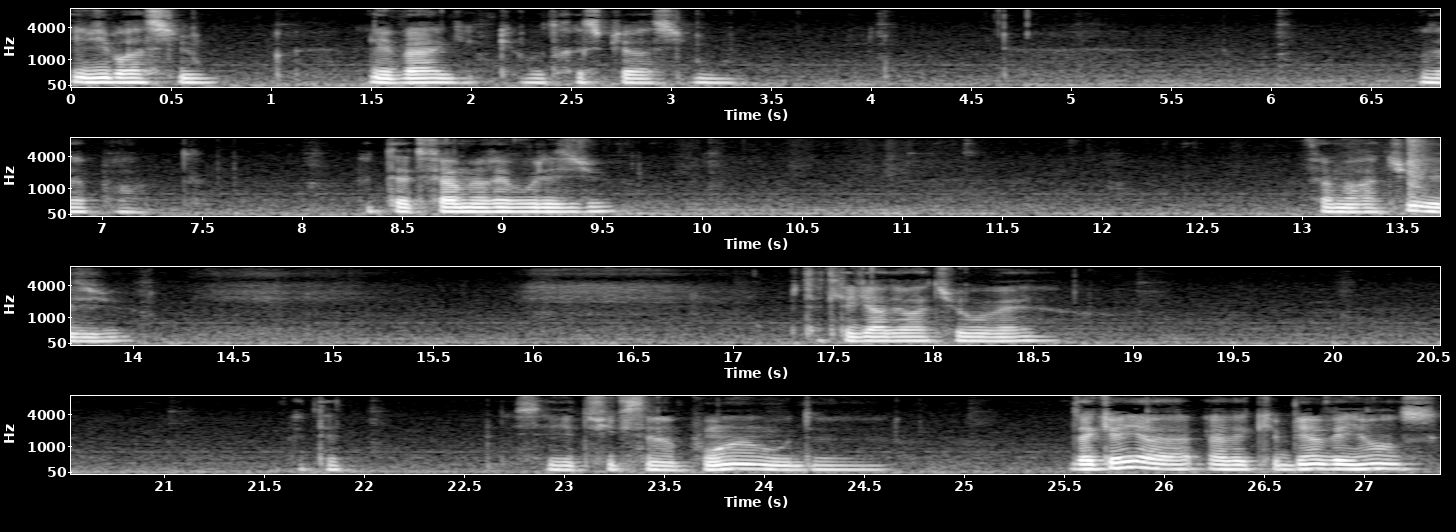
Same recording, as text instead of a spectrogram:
les vibrations, les vagues que votre respiration vous. Peut-être fermerez-vous les yeux. Fermeras-tu les yeux? Peut-être les garderas-tu ouverts? Peut-être essayer de fixer un point ou de d'accueillir avec bienveillance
